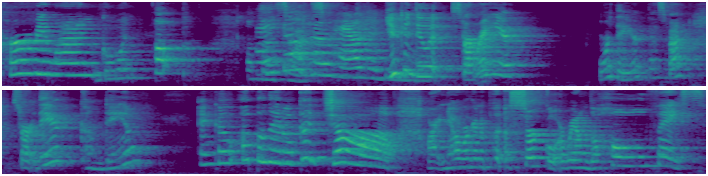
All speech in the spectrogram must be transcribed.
Curvy line going up on both sides. know how to do You can do it. Start right here or there. That's fine. Start there, come down, and go up a little. Good job. All right, now we're going to put a circle around the whole face.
